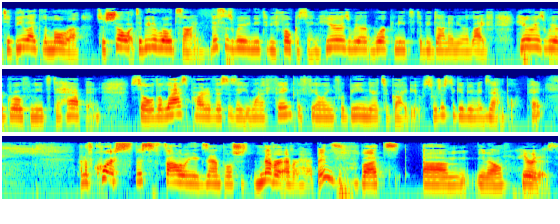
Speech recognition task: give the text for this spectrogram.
to be like the Mora, to show, up, to be the road sign. This is where you need to be focusing. Here is where work needs to be done in your life. Here is where growth needs to happen. So the last part of this is that you want to thank the feeling for being there to guide you. So just to give you an example, okay? And of course, this following example just never ever happens, but, um, you know, here it is.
